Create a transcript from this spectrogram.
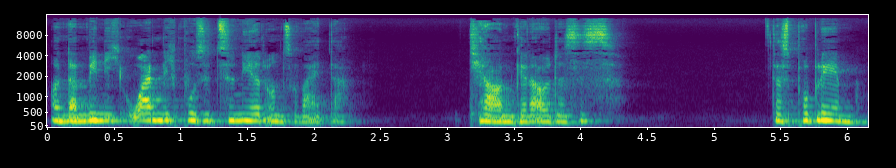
und dann bin ich ordentlich positioniert und so weiter. Tja, und genau das ist das Problem.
